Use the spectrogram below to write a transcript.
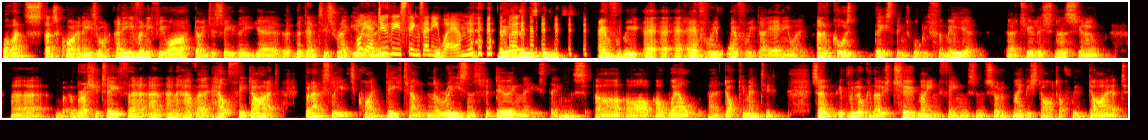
well, that's that's quite an easy one. And even if you are going to see the uh, the dentist regularly, oh yeah, do these things anyway. I'm do these things every every every day anyway. And of course, these things will be familiar uh, to your listeners. You know, uh, brush your teeth uh, and, and have a healthy diet. But actually, it's quite detailed, and the reasons for doing these things are are, are well uh, documented. So, if we look at those two main things and sort of maybe start off with diet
